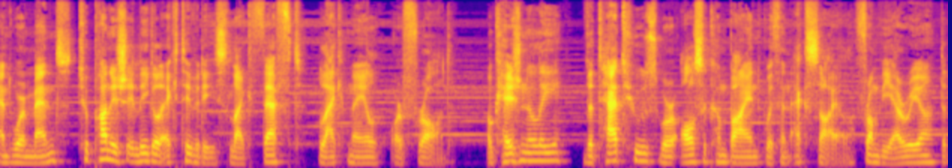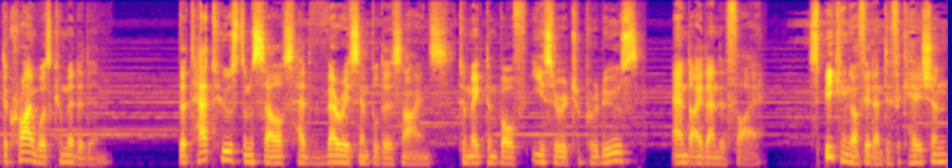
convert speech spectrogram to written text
and were meant to punish illegal activities like theft, blackmail, or fraud. Occasionally, the tattoos were also combined with an exile from the area that the crime was committed in. The tattoos themselves had very simple designs to make them both easier to produce and identify. Speaking of identification,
